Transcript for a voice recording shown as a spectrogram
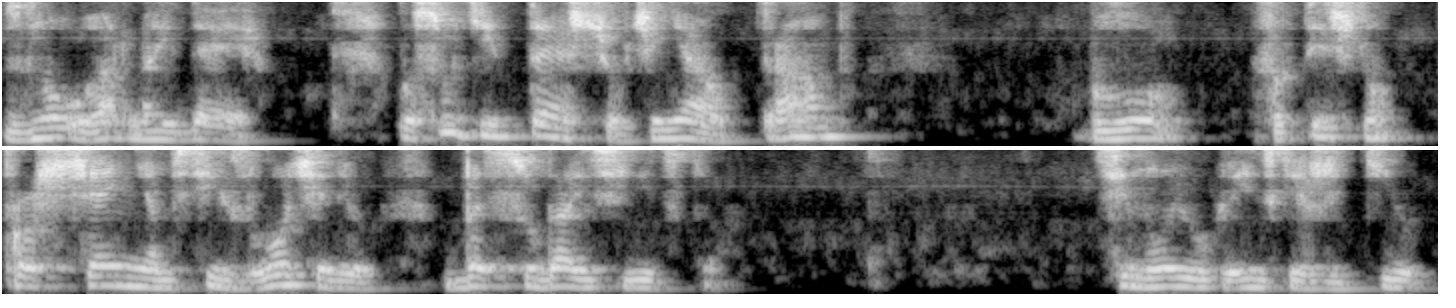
знову гарна ідея. По суті, те, що вчиняв Трамп, було фактично прощенням всіх злочинів без суда і слідства, ціною українських життів.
